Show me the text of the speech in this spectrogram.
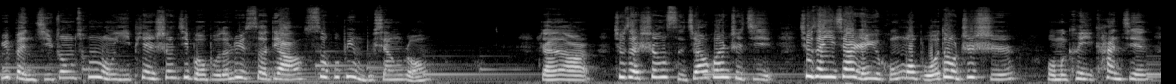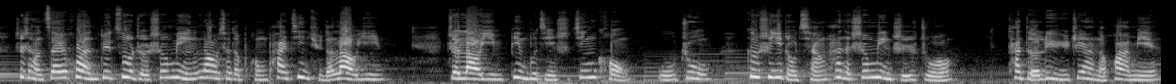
与本集中葱茏一片生机勃勃的绿色调似乎并不相容。然而，就在生死交关之际，就在一家人与红魔搏斗之时，我们可以看见这场灾患对作者生命烙下的澎湃进取的烙印。这烙印并不仅是惊恐、无助，更是一种强悍的生命执着。他得力于这样的画面。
